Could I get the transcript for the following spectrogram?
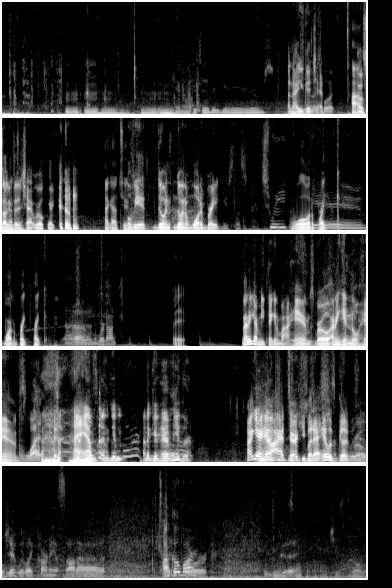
Mm, mm, mm, mm, mm. Oh, now you good, Chad. Ah, I was okay, talking to the chat real quick. I got you. Over here doing doing a water break. Useless. Sweet. Water break. Water break break. Uh, we're not. Wait. Now they got me thinking about hams, bro. I didn't get no hams. What? Ham. I didn't get, I didn't get ham either. I get him. I had turkey, but that, it was good, it was bro. legit with like carne asada. a Taco bar? pork. It was Damn, good. it's not- oh, Jesus, they're all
